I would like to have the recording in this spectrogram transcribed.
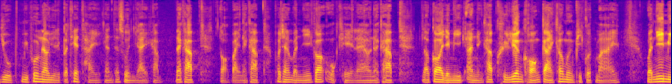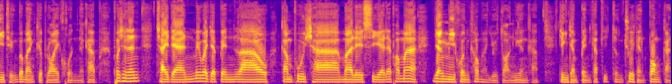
อยู่มีผู้นำอยู่ในประเทศไทยกันถ้าส่วนใหญ่ครับ นะครับ ต่อไปนะครับ เพราะฉะนั้นวันนี้ก็โอเคแล้วนะครับ แล้วก็ยังมีอีกอันหนึ่งครับ คือเรื่องของการเข้าเมืองผิดกฎหมาย วันนี้มีถึงประมาณเกือบร้อยคนนะครับ เพราะฉะนั้นชายแดนไม่ว่าจะเป็นลาว กัมพูชา มาเลเซีย และพม่ายังมีคนเข้ามาอยู่ต่อเนื่องครับ จึงจำเป็นครับที่ต้องช่วยกันป้องกัน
